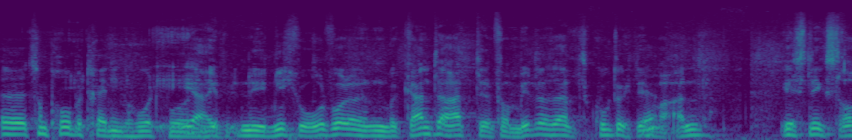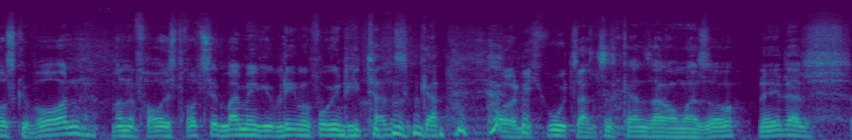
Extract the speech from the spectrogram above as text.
äh, zum Probetraining geholt wurden? Ja, ich, nee, nicht geholt wurde. Ein Bekannter hat vermittelt, gesagt, guckt euch den ja. mal an. Ist nichts draus geworden. Meine Frau ist trotzdem bei mir geblieben, obwohl ich nicht tanzen kann. Oder nicht gut tanzen kann, sagen wir mal so. Nee, das,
